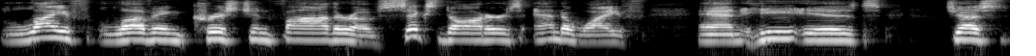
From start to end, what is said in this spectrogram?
life loving Christian father of six daughters and a wife, and he is just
